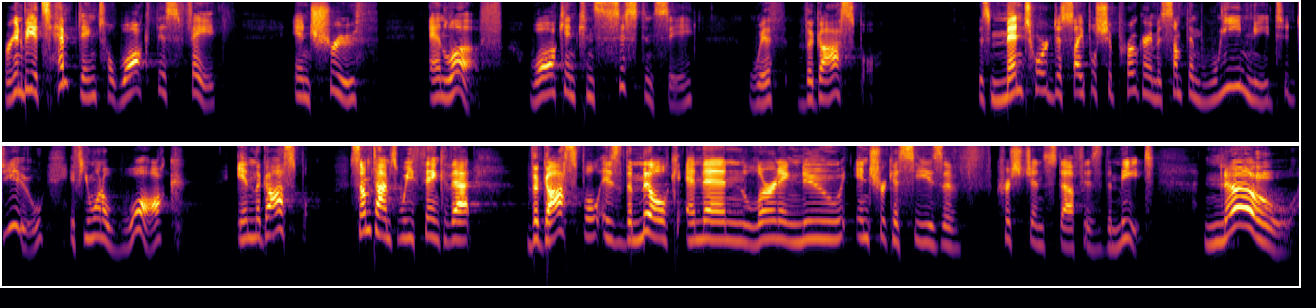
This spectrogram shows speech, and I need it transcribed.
We're going to be attempting to walk this faith in truth and love, walk in consistency with the gospel. This mentor discipleship program is something we need to do if you want to walk in the gospel. Sometimes we think that the gospel is the milk, and then learning new intricacies of Christian stuff is the meat. No!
